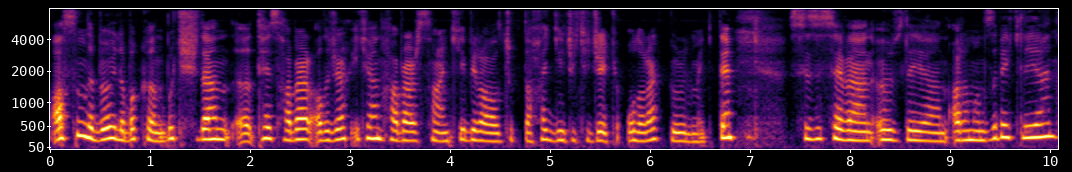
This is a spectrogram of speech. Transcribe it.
Aslında böyle bakın bu kişiden e, tez haber alacak iken haber sanki birazcık daha gecikecek olarak görülmekte. Sizi seven, özleyen, aramanızı bekleyen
